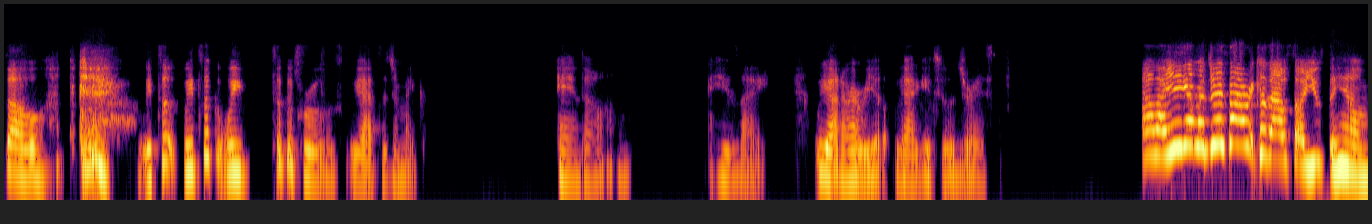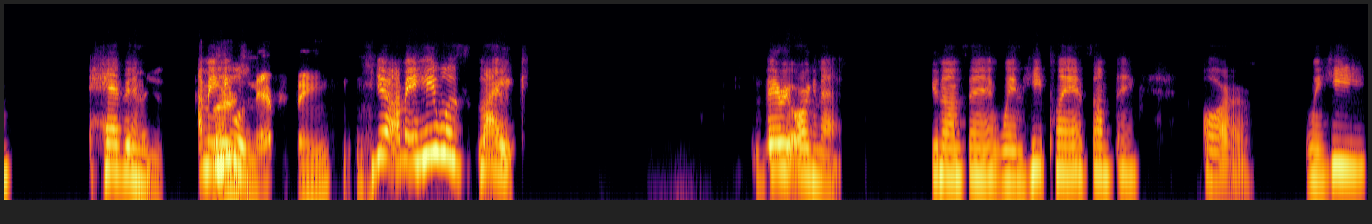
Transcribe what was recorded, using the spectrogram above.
So we took we took we took a cruise. We got to Jamaica, and um, he's like, "We gotta hurry up. We gotta get you a dress." I'm like, "You ain't got my dress already," because I was so used to him having. I mean, he was everything. yeah. I mean, he was like very organized. You know what I'm saying? When he planned something, or when he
